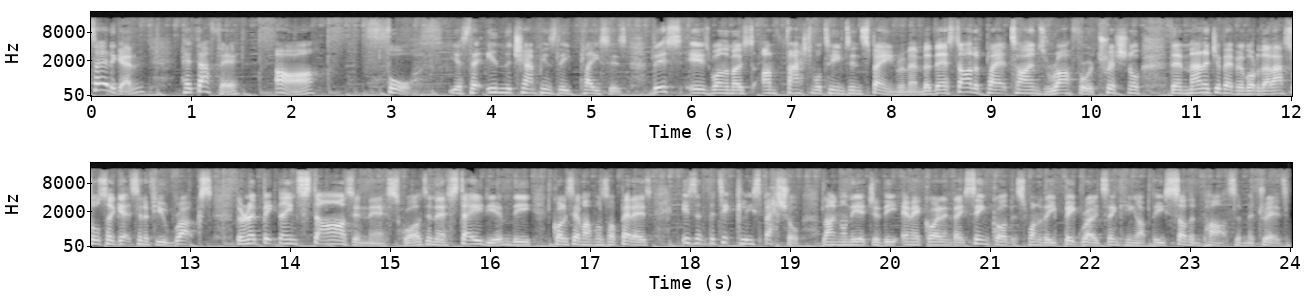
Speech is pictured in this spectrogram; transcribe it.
say it again Getafe are fourth. Yes, they're in the Champions League places. This is one of the most unfashionable teams in Spain, remember. Their style of play at times rough or attritional. Their manager, Pepe Bordalas, also gets in a few rucks. There are no big name stars in their squad, and their stadium, the Coliseum Alfonso Perez, isn't particularly special, lying on the edge of the M45. That's one of the big roads linking up the southern parts of Madrid.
